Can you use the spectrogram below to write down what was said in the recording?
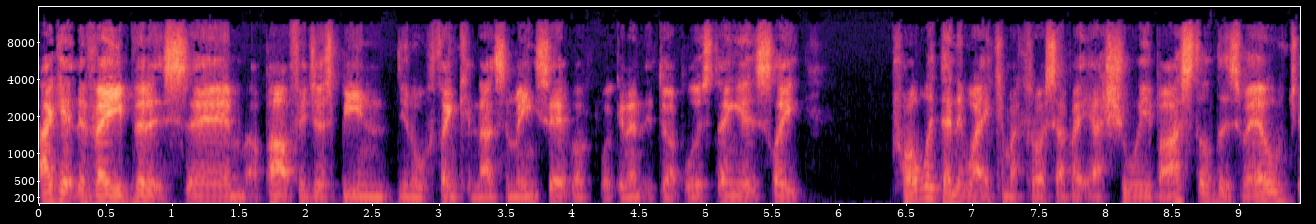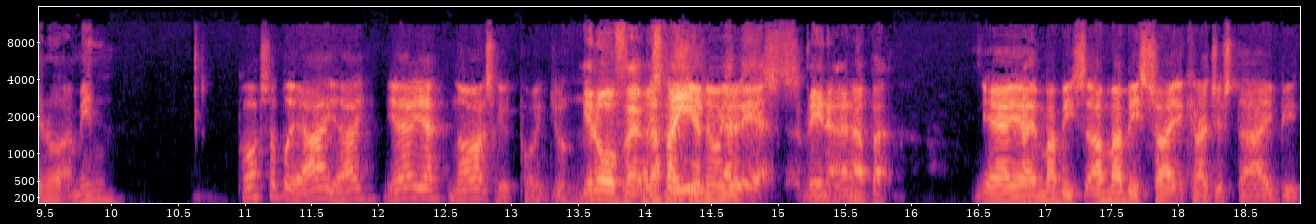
I get the vibe that it's um, apart from just being you know thinking that's the mindset we're, we're going in to do a blues thing. It's like probably didn't want to come across a bit of a showy bastard as well. Do you know what I mean? possibly. Aye, aye, yeah, yeah. No, that's a good point, Joe. You know, if it was I me, you know, maybe it's- rein it in a bit. Yeah, yeah. Maybe I maybe try to kind of just die, be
